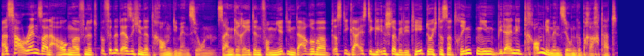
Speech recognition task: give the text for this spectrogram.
Als Hao Ren seine Augen öffnet, befindet er sich in der Traumdimension. Sein Gerät informiert ihn darüber, dass die geistige Instabilität durch das Ertrinken ihn wieder in die Traumdimension gebracht hat.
